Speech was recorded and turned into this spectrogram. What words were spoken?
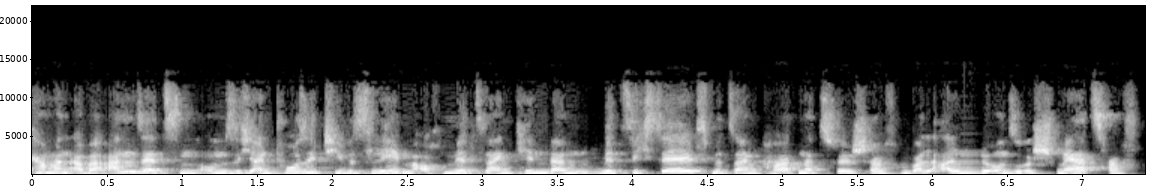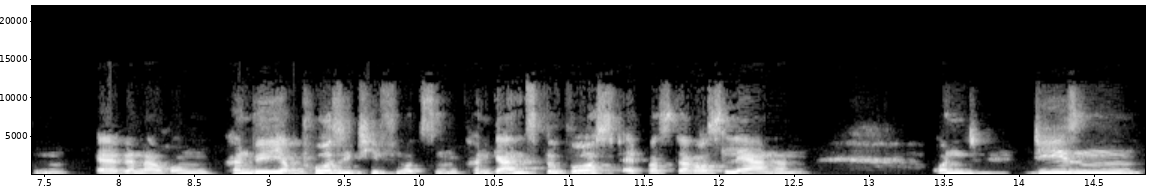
kann man aber ansetzen, um sich ein positives Leben auch mit seinen Kindern, mit sich selbst, mit seinem Partner zu erschaffen, weil alle unsere schmerzhaften Erinnerungen können wir ja positiv nutzen und können ganz bewusst etwas daraus lernen. Und diesen,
